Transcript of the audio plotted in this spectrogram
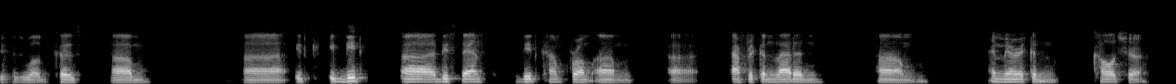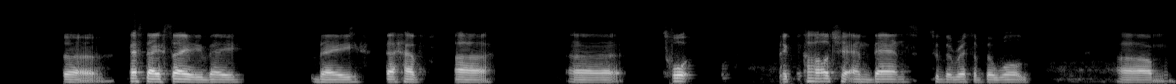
do as well because um, uh, it it did uh, this dance did come from um, uh, African Latin um, American culture. So as they say, they they they have uh, uh, taught the culture and dance to the rest of the world. Um,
